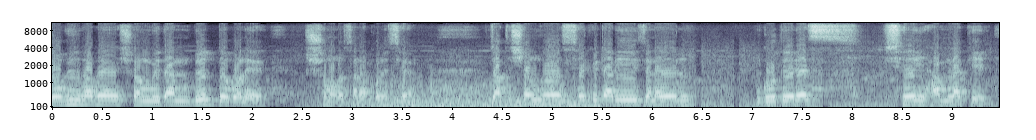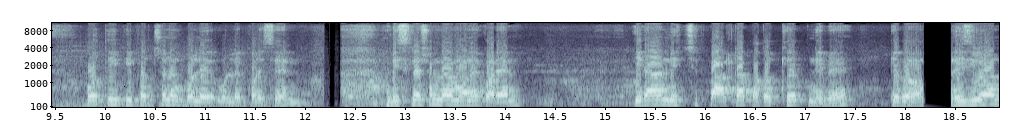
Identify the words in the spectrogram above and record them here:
গভীরভাবে সংবিধান বিরুদ্ধ বলে সমালোচনা করেছেন জাতিসংঘ সেক্রেটারি জেনারেল গুতেরেস সেই হামলাকে অতি বিপজ্জনক বলে উল্লেখ করেছেন। বিশ্লেষণরা মনে করেন ইরান নিশ্চিত পাল্টা পদক্ষেপ নেবে এবং রিজিয়ন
